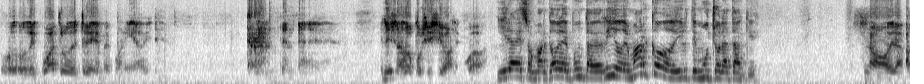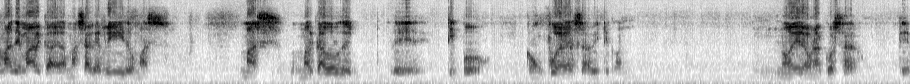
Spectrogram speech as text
o, de cuatro o de tres me ponía, ¿viste? en, esas dos posiciones jugaba. ¿Y era esos marcadores de punta de Río de marco o de irte mucho al ataque? No, era más de marca, era más aguerrido, más, más marcador de, de tipo con fuerza, viste, con no era una cosa que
